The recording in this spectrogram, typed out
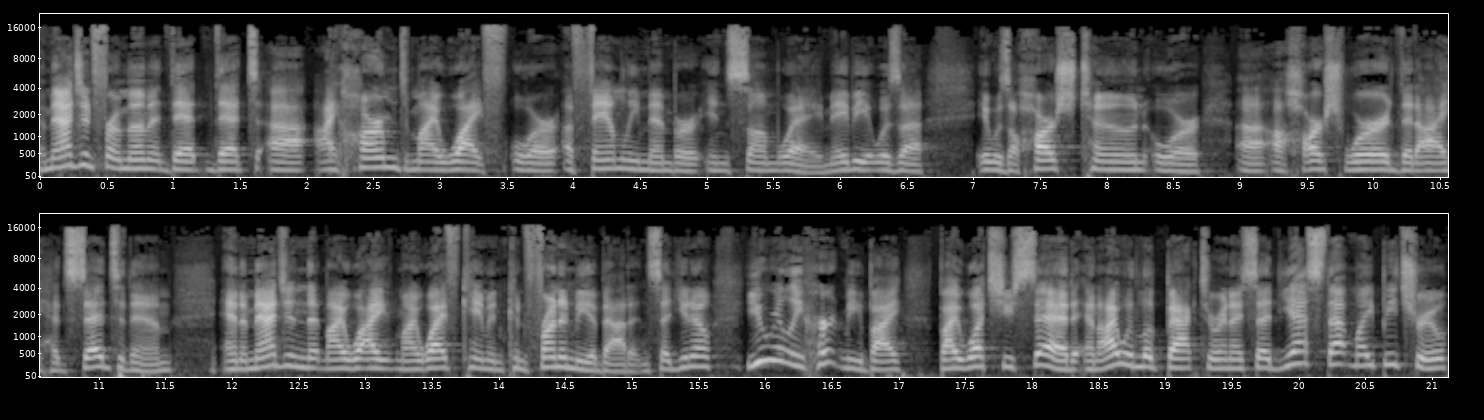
Imagine for a moment that, that uh, I harmed my wife or a family member in some way. Maybe it was a, it was a harsh tone or uh, a harsh word that I had said to them. And imagine that my wife, my wife came and confronted me about it and said, You know, you really hurt me by, by what you said. And I would look back to her and I said, Yes, that might be true,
